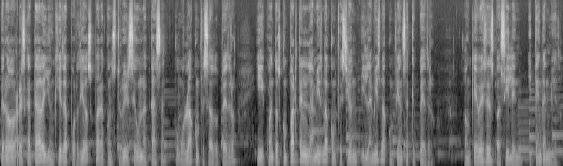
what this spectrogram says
pero rescatada y ungida por Dios para construirse una casa, como lo ha confesado Pedro, y cuantos comparten la misma confesión y la misma confianza que Pedro, aunque a veces vacilen y tengan miedo.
